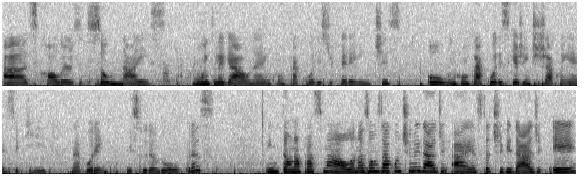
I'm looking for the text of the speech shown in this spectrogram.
as colors, it's so nice. Muito legal, né? Encontrar cores diferentes ou encontrar cores que a gente já conhece aqui, né? Porém, misturando outras. Então, na próxima aula, nós vamos dar continuidade a esta atividade e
